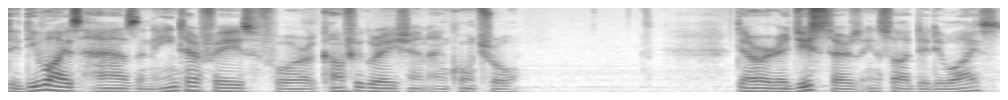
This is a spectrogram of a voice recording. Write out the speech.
The device has an interface for configuration and control there are registers inside the device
